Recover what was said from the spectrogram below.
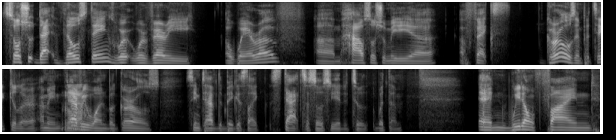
social that those things we're we're very aware of um, how social media affects girls in particular. I mean, Yeah. everyone but girls seem to have the biggest like stats associated to with them and we don't find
